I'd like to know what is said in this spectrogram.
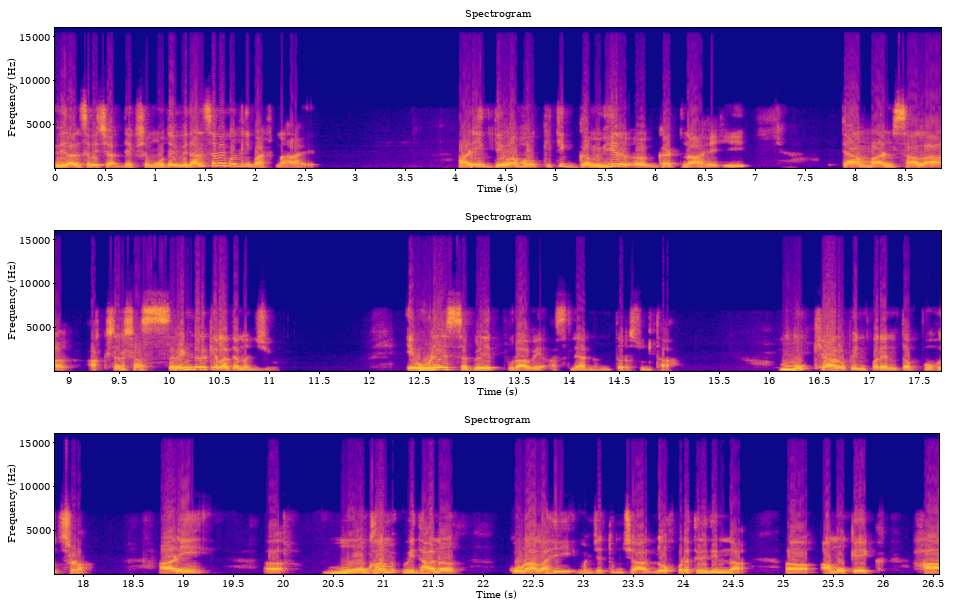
विधानसभेचे अध्यक्ष महोदय विधानसभेमधली भाषणं आहेत. आणि देवाभाऊ किती गंभीर घटना आहे ही. त्या माणसाला अक्षरशः सरेंडर केला त्यानं जीव. एवढे सगळे पुरावे असल्यानंतर सुद्धा मुख्य आरोपींपर्यंत पोहोचणं आणि मोघम विधान कोणालाही म्हणजे तुमच्या लोकप्रतिनिधींना अमुक एक हा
